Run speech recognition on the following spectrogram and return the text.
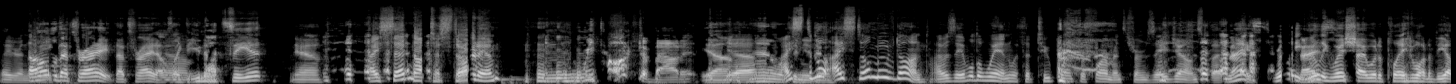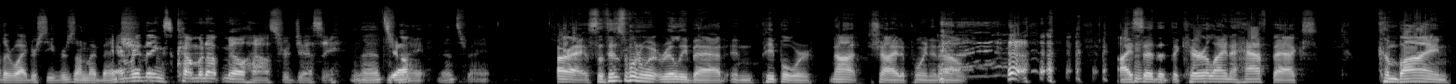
later in the Oh, week. that's right. That's right. I was like, Yeah. "Do you not see it?" Yeah, I said not to start him. we talked about it. yeah. yeah, I still? I still moved on. I was able to win with a two point performance from Zay Jones, but nice. really Nice. really wish I would have played one of the other wide receivers on my bench. Everything's coming up Milhouse for Jesse. That's Yep. right. That's right. All right, so this one went really bad, and people were not shy to point it out. I said that the Carolina halfbacks combine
